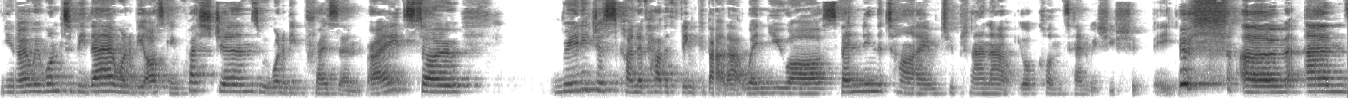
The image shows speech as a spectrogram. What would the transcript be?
You know, we want to be there. We want to be asking questions. We want to be present, right? So, really just kind of have a think about that when you are spending the time to plan out your content, which you should be. um, and,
